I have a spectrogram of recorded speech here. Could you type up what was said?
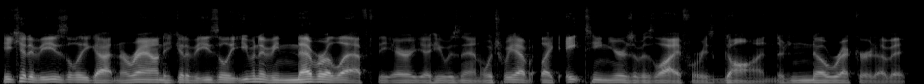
he could have easily gotten around. He could have easily, even if he never left the area he was in, which we have like 18 years of his life where he's gone. There's no record of it.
